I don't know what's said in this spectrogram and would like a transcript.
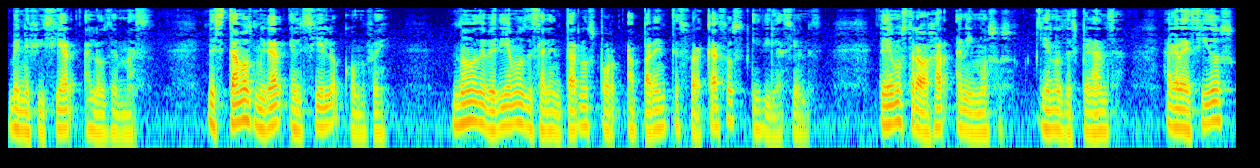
beneficiar a los demás. Necesitamos mirar el cielo con fe. No deberíamos desalentarnos por aparentes fracasos y dilaciones. Debemos trabajar animosos, llenos de esperanza, agradecidos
